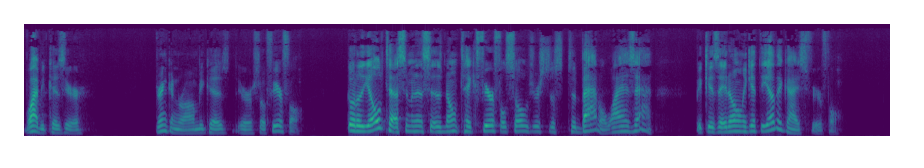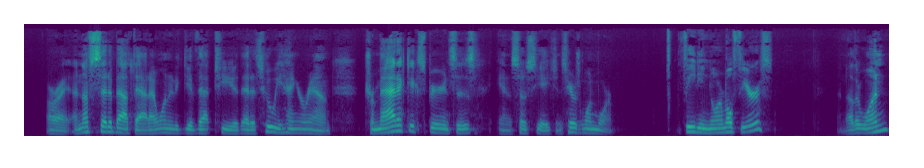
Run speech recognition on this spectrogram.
Why? Because they're drinking wrong, because they're so fearful. Go to the Old Testament, it says, don't take fearful soldiers to, to battle. Why is that? Because they'd only get the other guys fearful. All right, enough said about that. I wanted to give that to you. That is who we hang around. Traumatic experiences and associations. Here's one more feeding normal fears. Another one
